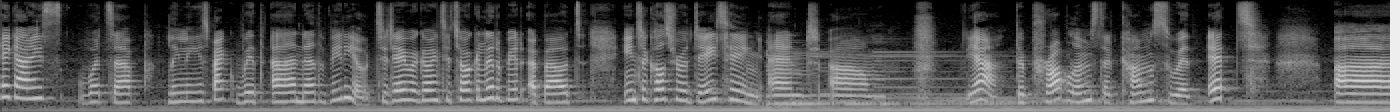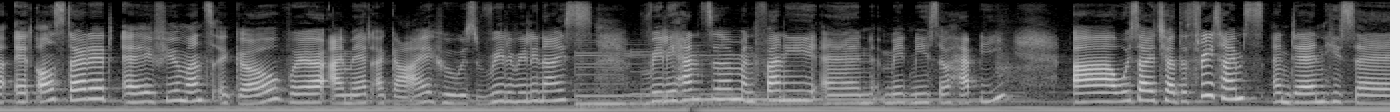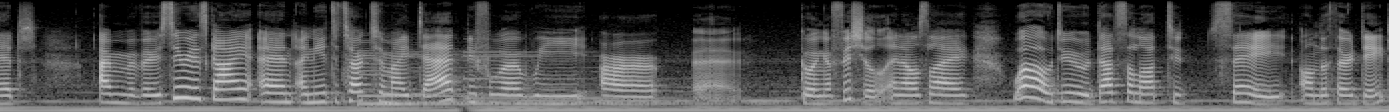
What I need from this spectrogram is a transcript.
Hey guys, what's up? Ling Ling is back with another video. Today we're going to talk a little bit about intercultural dating and um, yeah, the problems that comes with it. Uh, it all started a few months ago where I met a guy who was really really nice, really handsome and funny and made me so happy. Uh, we saw each other three times and then he said I'm a very serious guy and I need to talk to my dad before we are uh, going official. And I was like, whoa, dude, that's a lot to say on the third date.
